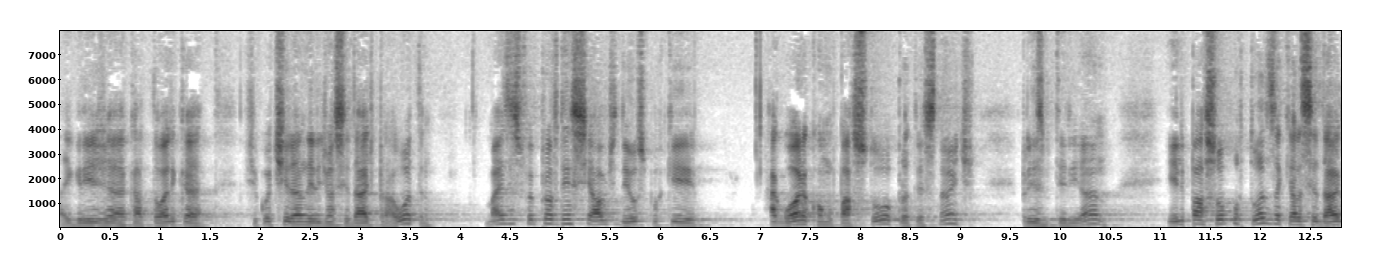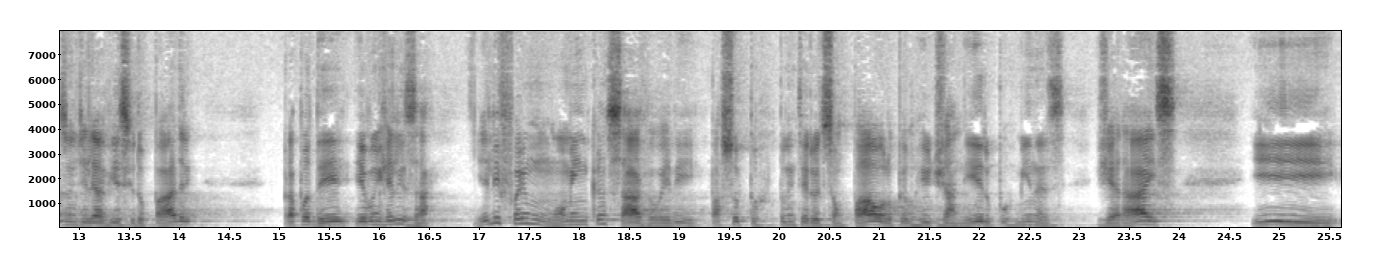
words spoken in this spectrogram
a igreja católica ficou tirando ele de uma cidade para outra, mas isso foi providencial de Deus, porque agora, como pastor protestante, presbiteriano, ele passou por todas aquelas cidades onde ele havia sido padre para poder evangelizar. Ele foi um homem incansável. Ele passou por, pelo interior de São Paulo, pelo Rio de Janeiro, por Minas Gerais. E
